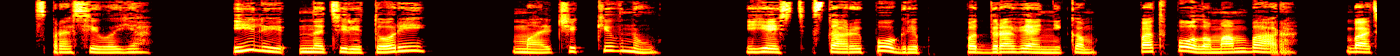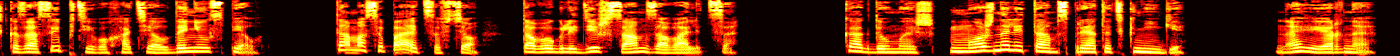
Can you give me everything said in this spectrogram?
— спросила я. «Или на территории?» Мальчик кивнул. «Есть старый погреб под дровянником, под полом амбара. Батька засыпать его хотел, да не успел. Там осыпается все, того, глядишь, сам завалится. Как думаешь, можно ли там спрятать книги?» «Наверное.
